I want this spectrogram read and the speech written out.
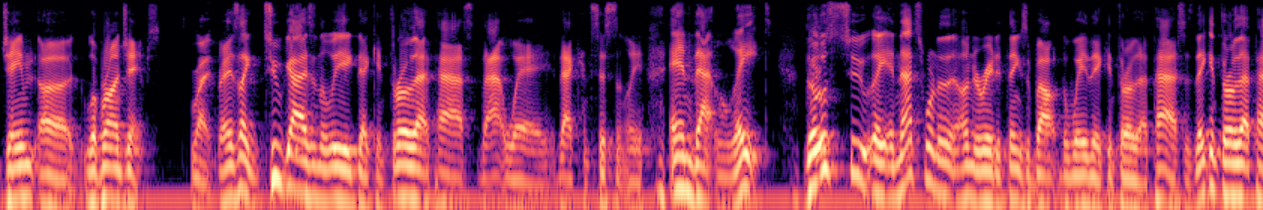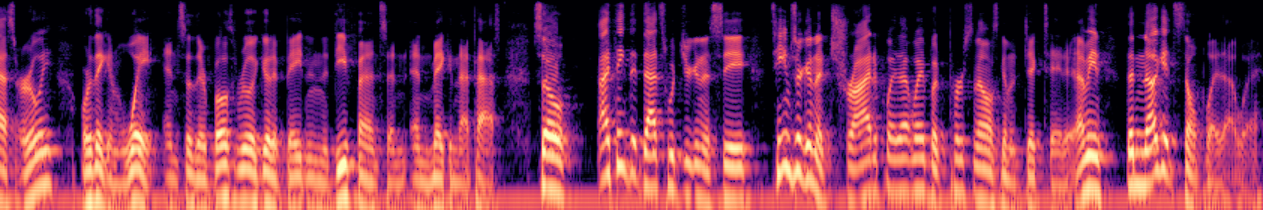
James uh, LeBron James. Right. Right. It's like two guys in the league that can throw that pass that way, that consistently, and that late. Those two, and that's one of the underrated things about the way they can throw that pass is they can throw that pass early or they can wait, and so they're both really good at baiting the defense and and making that pass. So I think that that's what you're going to see. Teams are going to try to play that way, but personnel is going to dictate it. I mean, the Nuggets don't play that way.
